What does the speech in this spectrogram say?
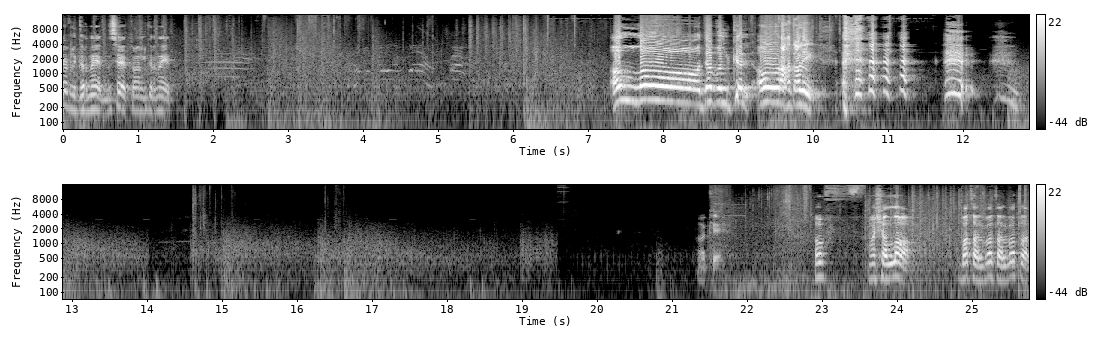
كيف الجرنيد نسيت وين الجرنيد الله دبل كل أوه راحت علي. OK. أوف ما شاء الله. بطل بطل بطل.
